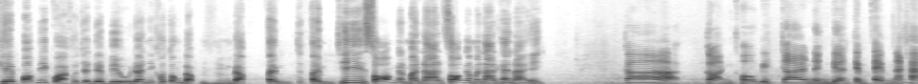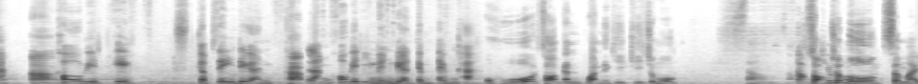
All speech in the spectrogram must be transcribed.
K-pop นี่กว่าเขาจะเดบิวต์ได้นี่เขาต้องแบบอื้อหือแบบเต็มเต็มที่ซ้อมกันมานาน ซ้อมกันมานานแค่ไหน ก็ก่อนโควิดก็ 1 เดือนเต็มๆนะคะอ่าโควิดอีกเกับ 4 เดือนครับหลังโควิดอีก 1 เดือนเต็มๆค่ะ โอ้โห ซ้อมกันวันหนึ่งกี่กี่ชั่วโมง สองสองชั่วโมง สมัย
